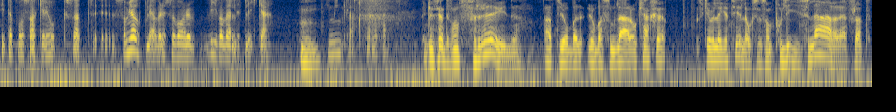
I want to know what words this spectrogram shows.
hitta på saker ihop. Så att eh, som jag upplever det så var det, vi var väldigt lika. Mm. I min klass i alla fall. Jag kan säga att det var en fröjd att jobba, jobba som lärare och kanske ska vi lägga till också som polislärare för att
